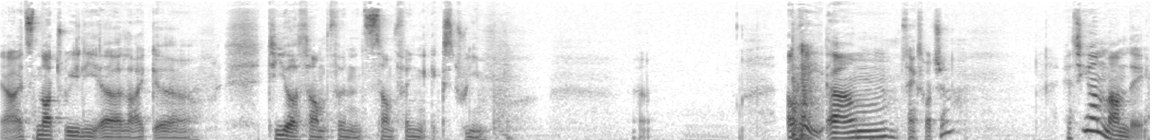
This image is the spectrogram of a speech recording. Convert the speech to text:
Yeah, it's not really uh, like a tea or something. It's something extreme. Okay. Um. Thanks for watching, and see you on Monday.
